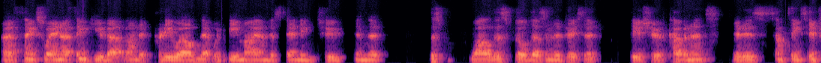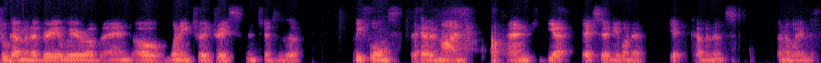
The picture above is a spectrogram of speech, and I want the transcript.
Uh, thanks, Wayne. I think you've outlined it pretty well. That would be my understanding too, in that this, while this bill doesn't address it, the issue of covenants. It is something central government are very aware of and are wanting to address in terms of the reforms they have in mind. And yeah, they certainly want to get covenants done away with.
